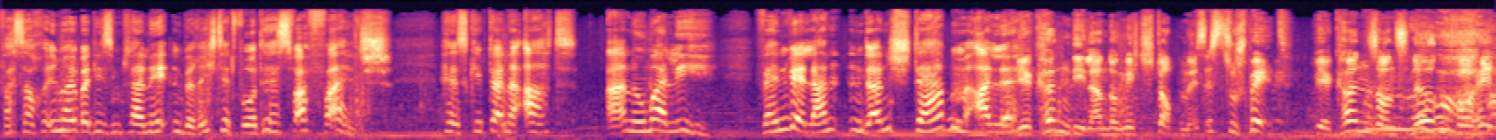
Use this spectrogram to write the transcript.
Was auch immer über diesen Planeten berichtet wurde, es war falsch. Es gibt eine Art Anomalie. Wenn wir landen, dann sterben alle. Wir können die Landung nicht stoppen. Es ist zu spät. Wir können sonst nirgendwo hin.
